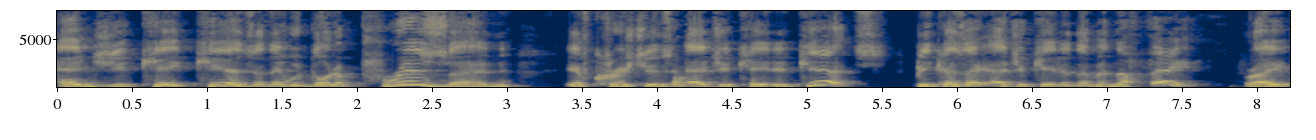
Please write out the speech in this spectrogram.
educate kids and they would go to prison if Christians educated kids because they educated them in the faith, right?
